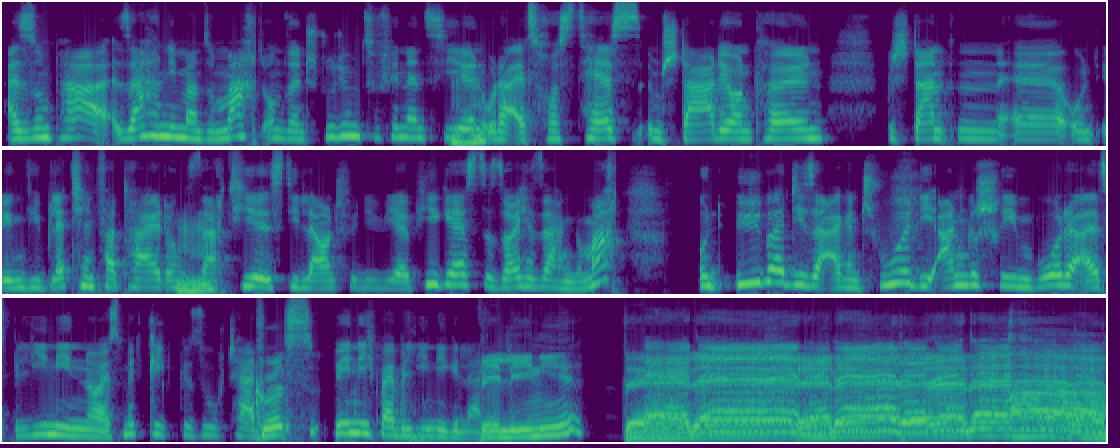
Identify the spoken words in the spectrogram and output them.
Also so ein paar Sachen, die man so macht, um sein Studium zu finanzieren Mhm. oder als Hostess im Stadion Köln gestanden äh, und irgendwie Blättchen verteilt und Mhm. gesagt, hier ist die Lounge für die VIP-Gäste, solche Sachen gemacht. Und über diese Agentur, die angeschrieben wurde, als Bellini ein neues Mitglied gesucht hat, Kurz, bin ich bei Bellini gelandet. Bellini. Ah.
